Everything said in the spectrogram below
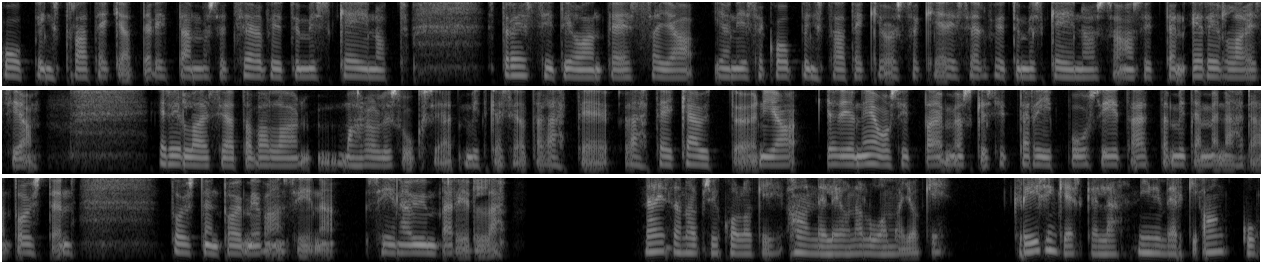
coping-strategiat, eli tämmöiset selviytymiskeinot stressitilanteessa ja, ja niissä coping-strategioissakin, eli selviytymiskeinoissa on sitten erilaisia, erilaisia tavallaan mahdollisuuksia, että mitkä sieltä lähtee, lähtee käyttöön. Ja, ja, ja ne osittain myöskin sitten riippuu siitä, että miten me nähdään toisten toisten toimivan siinä, siinä ympärillä. Näin sanoi psykologi Hanne-Leona Luomajoki. Kriisin keskellä nimimerkki Ankku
